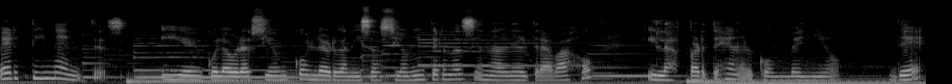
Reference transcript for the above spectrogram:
pertinentes y en colaboración con la Organización Internacional del Trabajo y las partes en el convenio de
